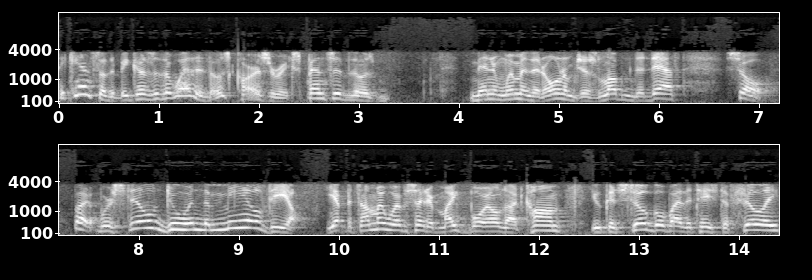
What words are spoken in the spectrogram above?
they canceled it because of the weather. Those cars are expensive. Those men and women that own them just love them to death. So, but we're still doing the meal deal. Yep, it's on my website at mikeboyle.com. You can still go by the Taste of Philly.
